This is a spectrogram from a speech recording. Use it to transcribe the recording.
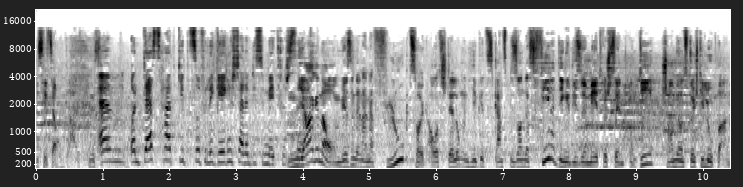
ist jetzt auch egal. Ähm, und deshalb gibt es so viele Gegenstände, die symmetrisch sind. Ja, genau. Und wir sind in einer Flugzeugausstellung und hier gibt es ganz besonders viele Dinge, die symmetrisch sind. Und die schauen wir uns durch die Lupe an.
